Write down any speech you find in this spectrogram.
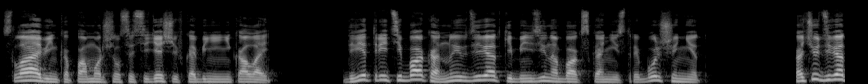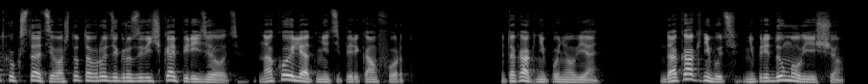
Слабенько поморщился сидящий в кабине Николай. Две трети бака, ну и в девятке бензина бак с канистрой, больше нет. Хочу девятку, кстати, во что-то вроде грузовичка переделать. На кой ляд мне теперь комфорт? Это как, не понял я. Да как-нибудь, не придумал еще.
